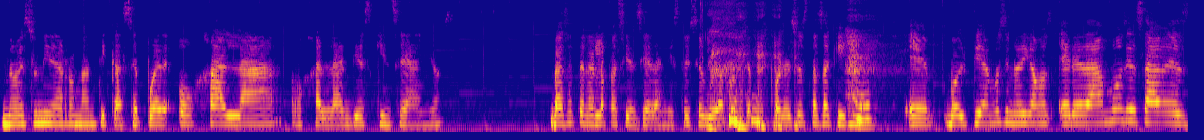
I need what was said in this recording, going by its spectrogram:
no es unidad romántica, se puede, ojalá, ojalá en 10, 15 años vas a tener la paciencia, Dani, estoy segura, porque por eso estás aquí. Eh, volteamos y no digamos, heredamos, ya sabes,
